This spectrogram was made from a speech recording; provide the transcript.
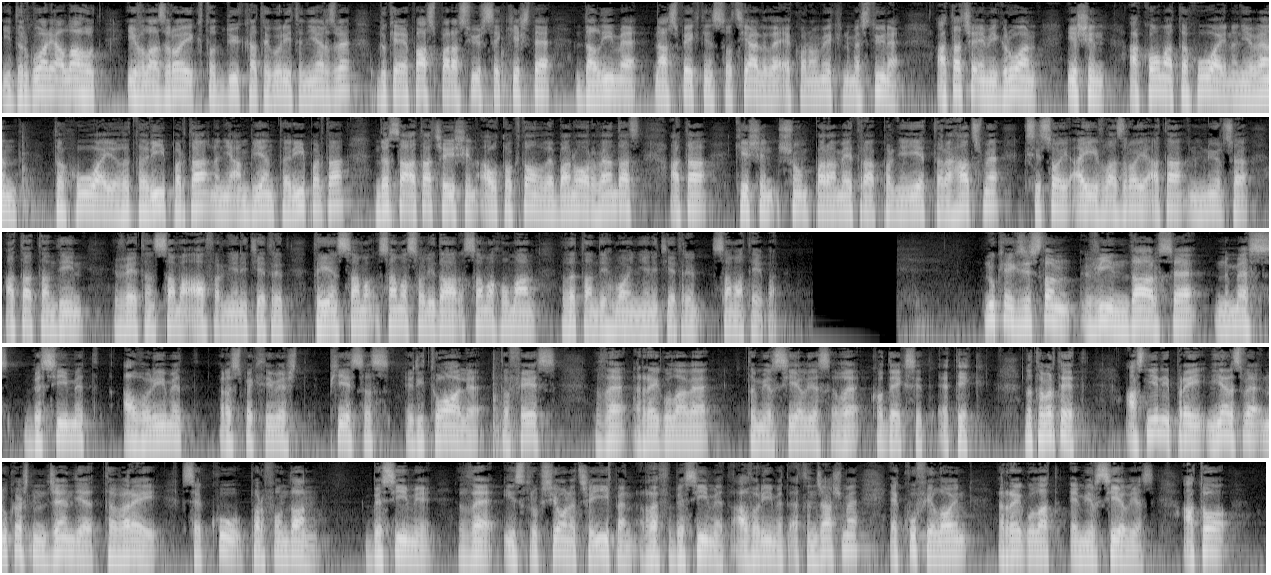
I dërguar i Allahut i vëllazëroi këto dy kategori të njerëzve, duke e pas parasysh se kishte dallime në aspektin social dhe ekonomik në mes tyre. Ata që emigruan ishin akoma të huaj në një vend të huaj dhe të ri për ta në një ambient të ri për ta, ndërsa ata që ishin autokton dhe banor vendas, ata kishin shumë parametra për një jetë të rehatshme, kësisoj ai i vllazroi ata në mënyrë që ata ta ndinë veten sa ma afer njëni-tjetrit, të jenë sa më sa më solidar, sa më human dhe ta ndihmojnë njëri-tjetrin sa më tepër. Nuk ekziston vijë ndarëse në mes besimit, adhurimit, respektivisht pjesës rituale të fesë dhe rregullave të mirësjelljes dhe kodeksit etik. Në të vërtetë, asnjëri prej njerëzve nuk është në gjendje të vërejë se ku përfundon besimi dhe instruksionet që ipen rreth besimit, adhurimit e të ngjashme, e ku fillojnë rregullat e mirësjelljes. Ato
